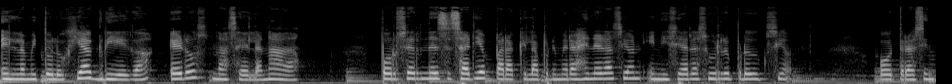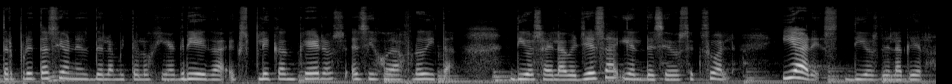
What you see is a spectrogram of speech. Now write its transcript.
En la mitología griega, Eros nace de la nada, por ser necesaria para que la primera generación iniciara su reproducción. Otras interpretaciones de la mitología griega explican que Eros es hijo de Afrodita, diosa de la belleza y el deseo sexual, y Ares, dios de la guerra,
